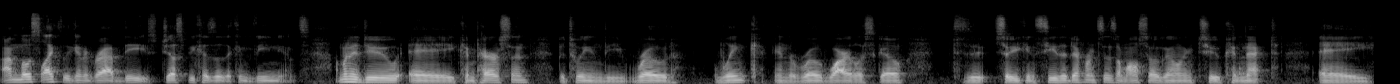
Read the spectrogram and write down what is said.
I'm most likely going to grab these just because of the convenience. I'm going to do a comparison between the Rode Link and the Rode Wireless Go to, so you can see the differences. I'm also going to connect a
